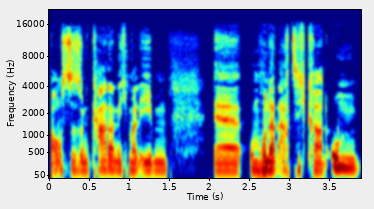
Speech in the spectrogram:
baust du so einen Kader nicht mal eben äh, um 180 Grad um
